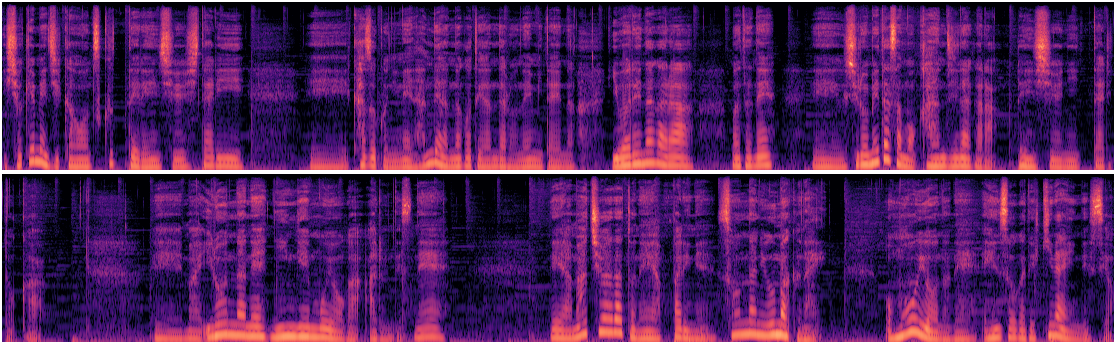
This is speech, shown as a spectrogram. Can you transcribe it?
一生懸命時間を作って練習したり、えー、家族にねなんであんなことやんだろうねみたいな言われながらまたね、えー、後ろめたさも感じながら練習に行ったりとか、えー、まあいろんなね人間模様があるんですね。でアマチュアだとねやっぱりねそんなにうまくない。思うようなね演奏ができないんですよ。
